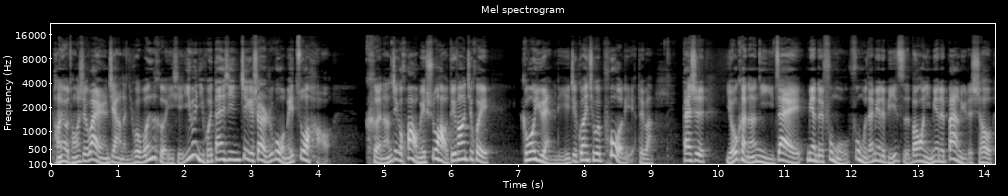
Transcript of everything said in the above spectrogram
朋友、同事、外人这样的，你会温和一些，因为你会担心这个事儿，如果我没做好，可能这个话我没说好，对方就会跟我远离，这关系会破裂，对吧？但是有可能你在面对父母，父母在面对彼此，包括你面对伴侣的时候，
